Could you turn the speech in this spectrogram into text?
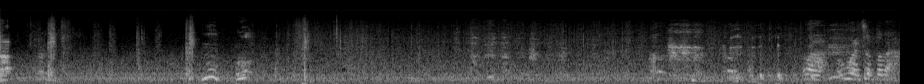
あうんうわあ、生まれちゃったな。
